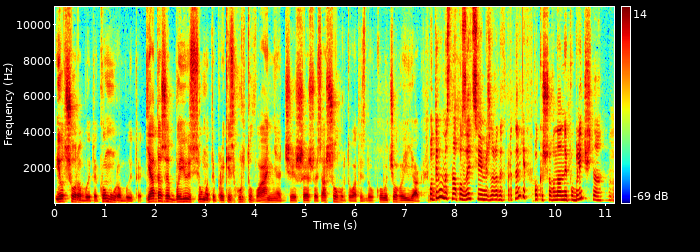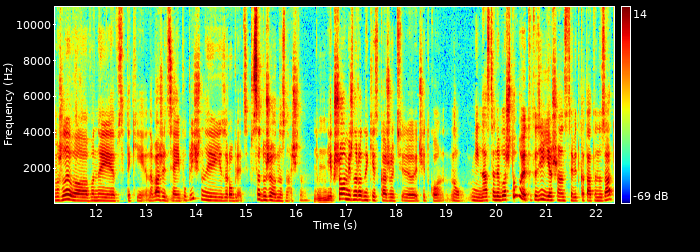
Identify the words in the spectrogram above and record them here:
І от що робити, кому робити? Я даже боюсь думати про якесь гуртування чи ще щось. А що гуртуватись, довкола чого і як? Подивимось на позицію міжнародних партнерів. Поки що вона не публічна. Можливо, вони все таки наважаться і публічно її зроблять. Все дуже однозначно. Мгм. Якщо міжнародники скажуть е, чітко, ну ні, нас це не влаштовує, то тоді є шанс це відкатати назад.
